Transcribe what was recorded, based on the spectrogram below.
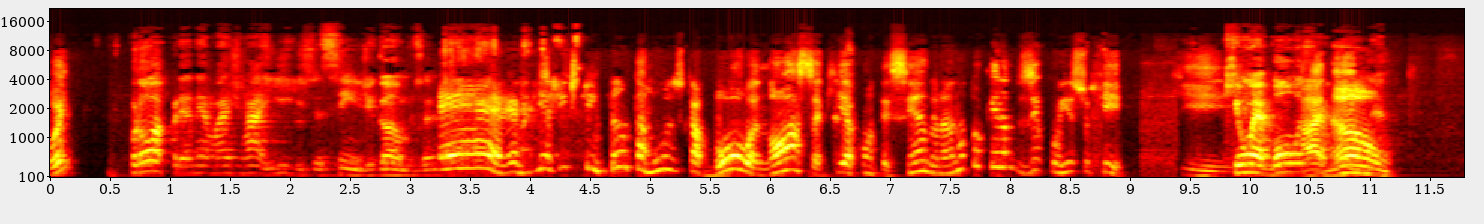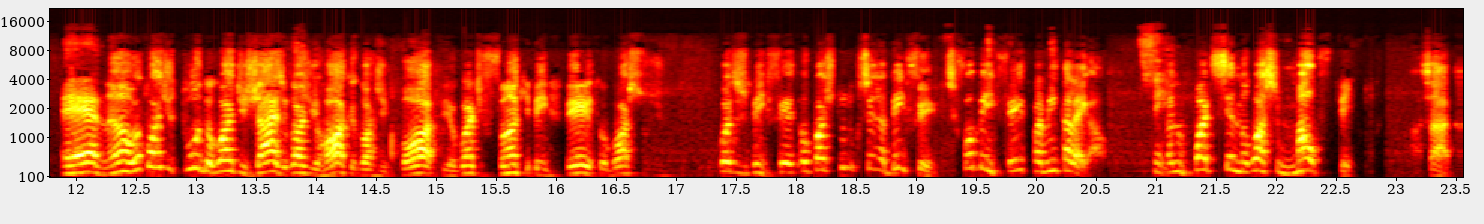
Oi? Própria, né? Mais raiz, assim, digamos. Né? É, e a gente tem tanta música boa, nossa, aqui acontecendo, né? Não estou querendo dizer com isso que. Que, que um é bom, outro ah, é não. Bom, né? É, não, eu gosto de tudo. Eu gosto de jazz, eu gosto de rock, eu gosto de pop, eu gosto de funk bem feito, eu gosto de coisas bem feitas. Eu gosto de tudo que seja bem feito. Se for bem feito, para mim tá legal. Sim. Mas não pode ser negócio mal feito, sabe?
